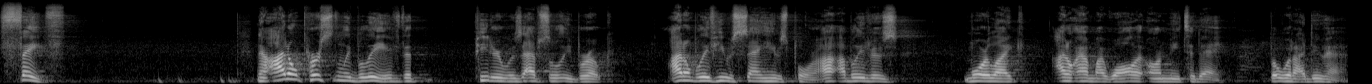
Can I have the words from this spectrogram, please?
faith. Now, I don't personally believe that Peter was absolutely broke. I don't believe he was saying he was poor. I, I believe it was more like, I don't have my wallet on me today, but what I do have.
